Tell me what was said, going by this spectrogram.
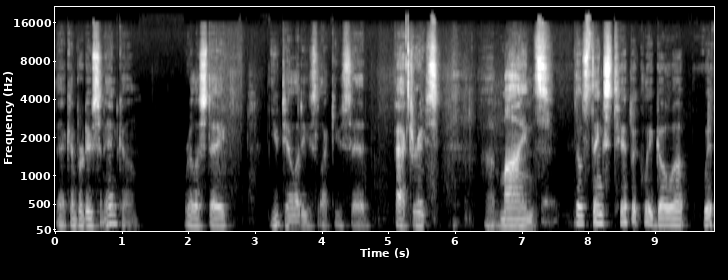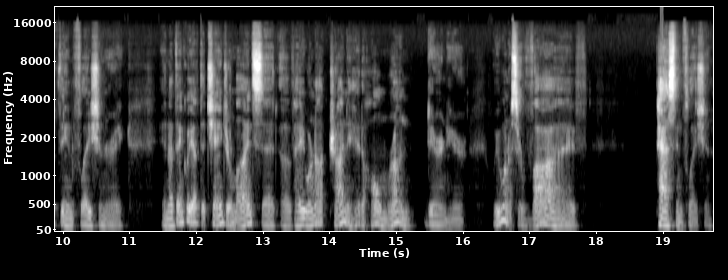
that can produce an income, real estate, utilities, like you said, factories, uh, mines. Those things typically go up with the inflation rate. And I think we have to change our mindset of, hey, we're not trying to hit a home run, Darren. Here, we want to survive past inflation.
